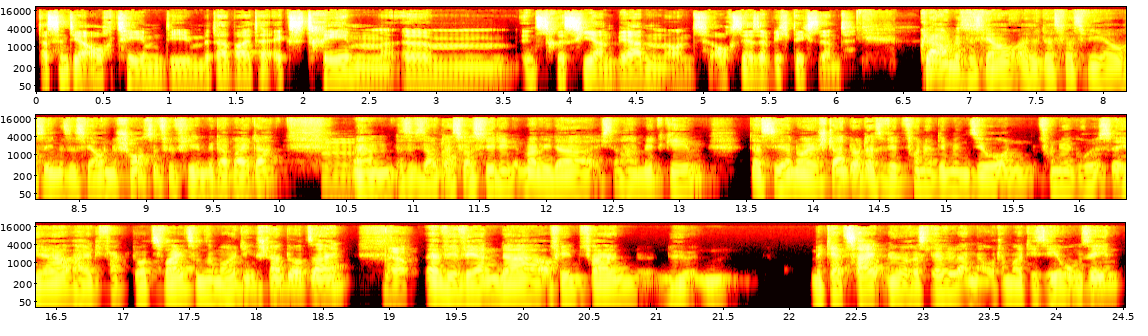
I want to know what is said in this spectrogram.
Das sind ja auch Themen, die Mitarbeiter extrem ähm, interessieren werden und auch sehr, sehr wichtig sind. Klar, und das ist ja auch, also das, was wir auch sehen, das ist ja auch eine Chance für viele Mitarbeiter. Mhm. Ähm, das ist auch das, was wir denen immer wieder, ich sag mal, mitgeben, dass der neue Standort, das wird von der Dimension, von der Größe her halt Faktor zwei zu unserem heutigen Standort sein. Ja. Äh, wir werden da auf jeden Fall mit der Zeit ein höheres Level an Automatisierung sehen.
